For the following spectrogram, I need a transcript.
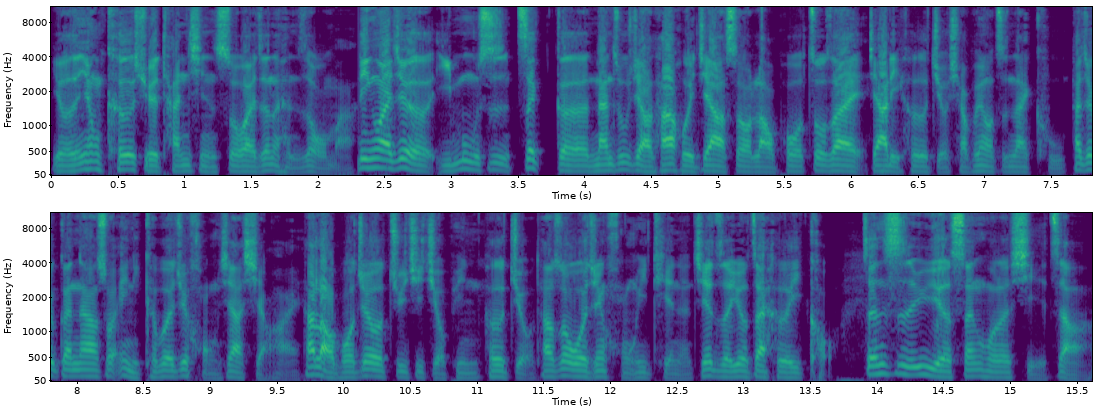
有人用科学谈情说爱真的很肉麻。另外就有一幕是这个男主角他回家的时候，老婆坐在家里喝酒，小朋友正在哭，他就跟他说，哎，你可不可以去哄一下小孩？他老婆就举起酒瓶喝酒，他说我已经哄一天了，接着又再喝一口，真是育儿生活的写照。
